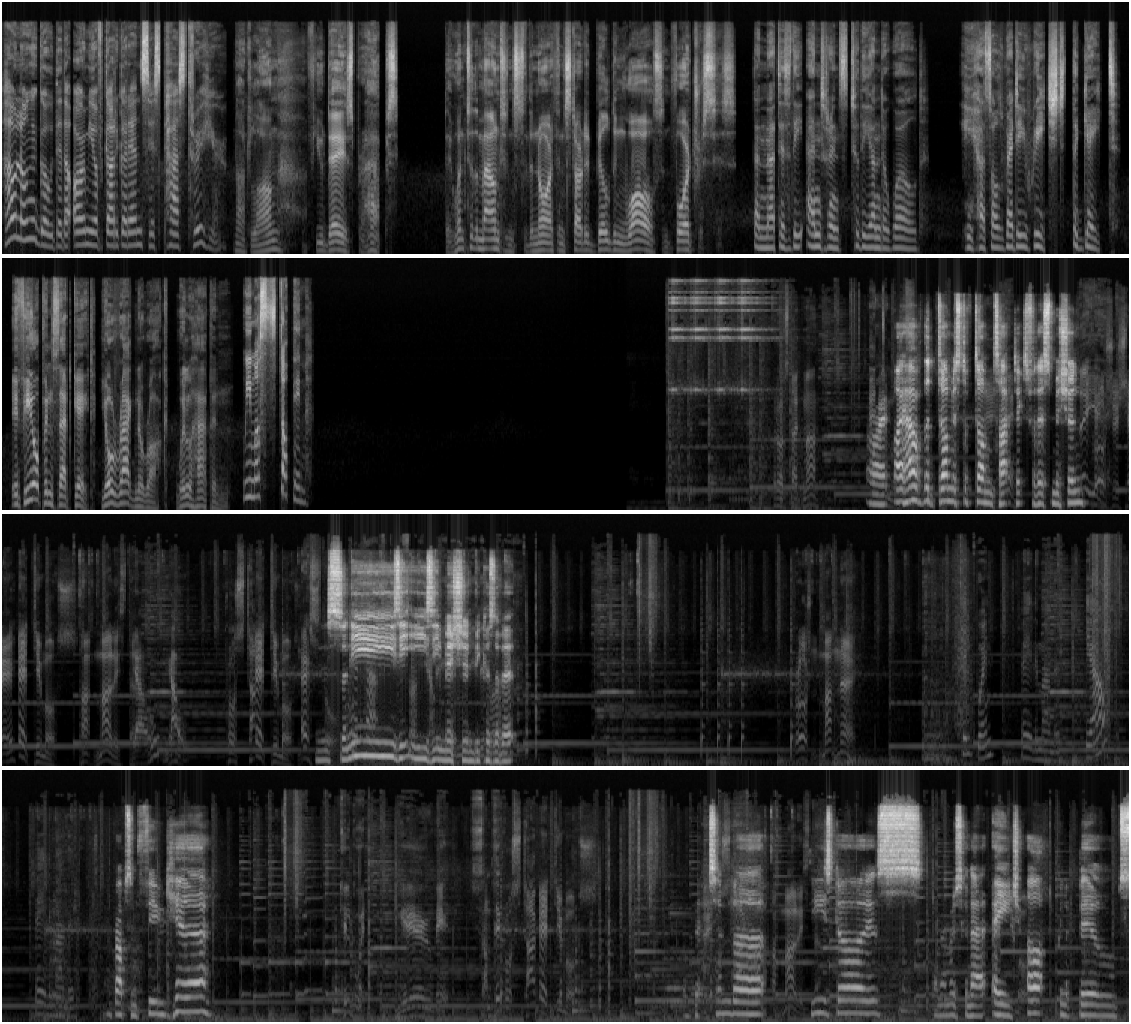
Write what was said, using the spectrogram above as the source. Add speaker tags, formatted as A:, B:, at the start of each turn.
A: How long ago did the army of Gargarensis pass through here?
B: Not long. A few days, perhaps. They went to the mountains to the north and started building walls and fortresses.
C: Then that is the entrance to the underworld. He has already reached the gate.
D: If he opens that gate, your Ragnarok will happen.
A: We must stop him.
E: Alright, I have the dumbest of dumb tactics for this mission. It's an easy, easy mission because of it.
F: Tilbúin. Veiðimaður. Já. Veiðimaður.
E: Grab some food here.
D: Tilbúin.
E: Bit timber. These guys. And then we're just gonna age up. Gonna build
